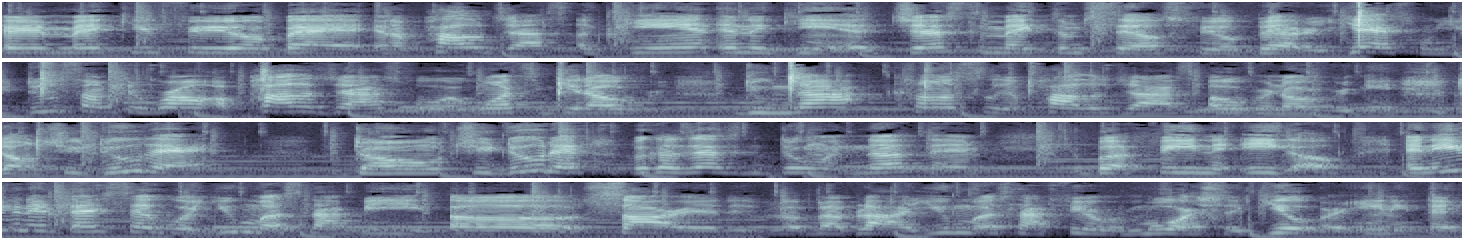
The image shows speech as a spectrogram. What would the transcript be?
and make you feel bad and apologize again and again just to make themselves feel better. Yes when you do something wrong apologize for it once and get over it. Do not constantly apologize over and over again. Don't you do that. Don't you do that because that's doing nothing but feeding the ego. And even if they say well you must not be uh sorry blah blah blah you must not feel remorse or guilt or anything.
